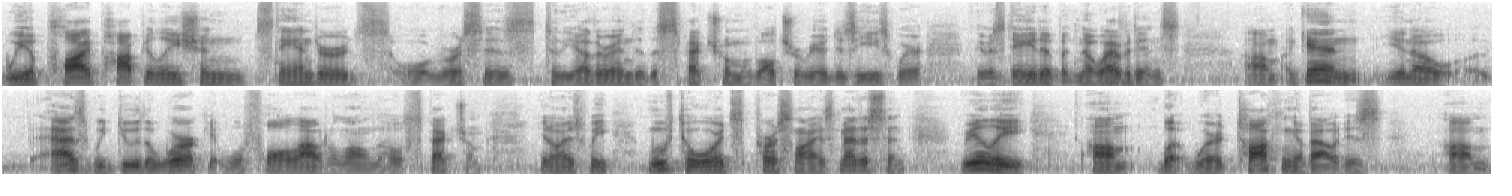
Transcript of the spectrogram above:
we apply population standards or versus to the other end of the spectrum of ultra-rare disease where there's data but no evidence, um, again, you know, as we do the work, it will fall out along the whole spectrum. You know, as we move towards personalized medicine, really um, what we're talking about is um,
